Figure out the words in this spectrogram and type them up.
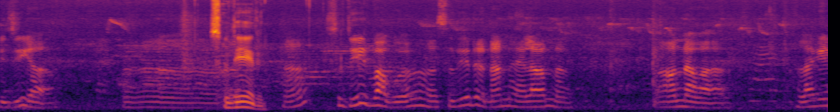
బిజీయా? సుధీర్? సుధీర్ బాబు. సుధీర్ నాన్న ఎలా ఉన్నావు? బాగున్నావా? అలాగే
